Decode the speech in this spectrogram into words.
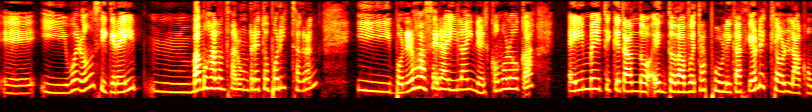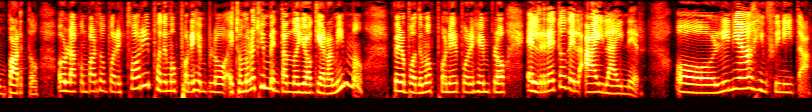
eh, y bueno, si queréis, mm, vamos a lanzar un reto por Instagram y poneros a hacer eyeliners como locas e irme etiquetando en todas vuestras publicaciones que os la comparto. Os la comparto por stories. Podemos, por ejemplo, esto me lo estoy inventando yo aquí ahora mismo, pero podemos poner, por ejemplo, el reto del eyeliner o líneas infinitas.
